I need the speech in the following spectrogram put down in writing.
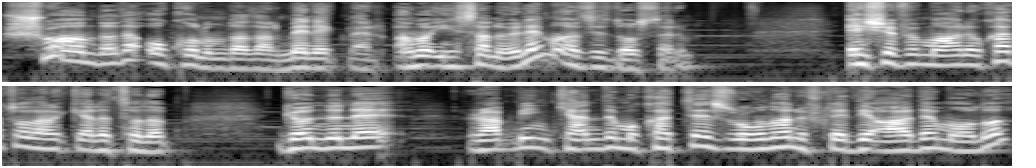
şu anda da o konumdalar melekler. Ama insan öyle mi aziz dostlarım? Eşrefi mahlukat olarak yaratılıp gönlüne Rabbin kendi mukaddes ruhundan üflediği Ademoğlu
